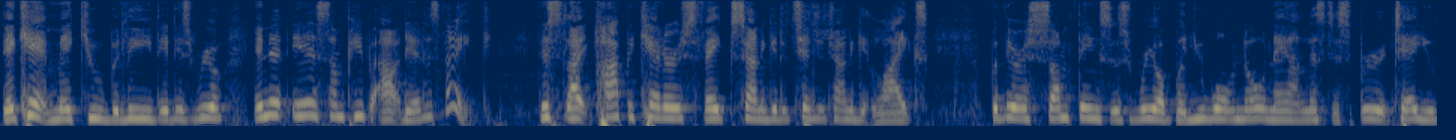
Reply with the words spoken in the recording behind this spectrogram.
They can't make you believe it is real. And it is some people out there that's fake. This like copycatters, fake, trying to get attention, trying to get likes. But there are some things that's real, but you won't know now unless the spirit tell you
